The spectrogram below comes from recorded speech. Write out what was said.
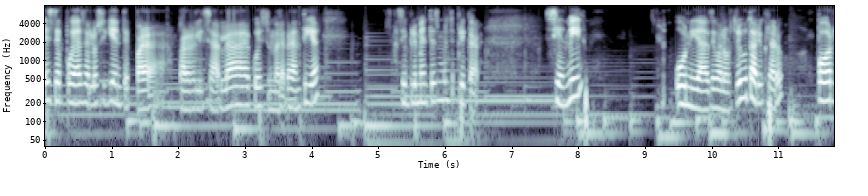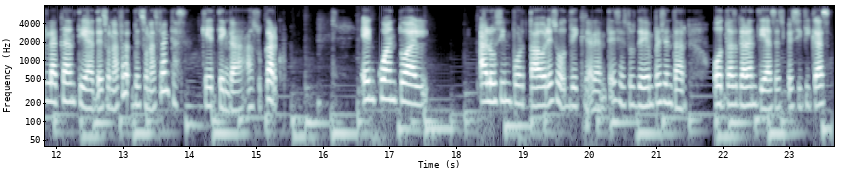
este puede hacer lo siguiente para, realizar la cuestión de la garantía. Simplemente es multiplicar 100.000 unidades de valor tributario, claro, por la cantidad de, de zonas francas que tenga a su cargo. En cuanto al, a los importadores o declarantes, estos deben presentar otras garantías específicas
